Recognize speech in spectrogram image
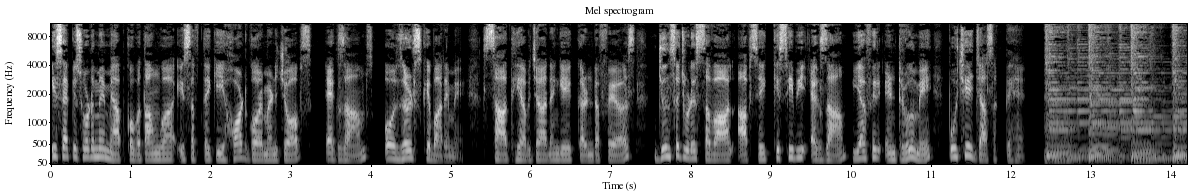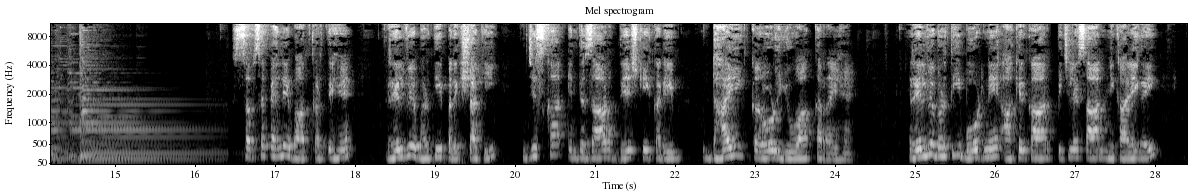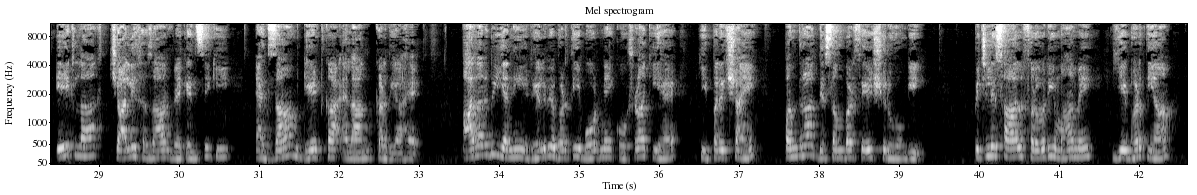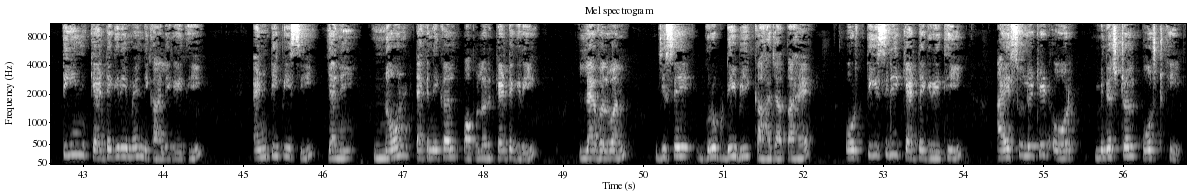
इस एपिसोड में मैं आपको बताऊँगा इस हफ़्ते की हॉट गवर्नमेंट जॉब्स, एग्ज़ाम्स और रिजल्ट्स के बारे में। साथ ही आप जानेंगे करंट अफेयर्स, जिनसे जुड़े सवाल आपसे किसी भी एग्ज़ाम या फिर इंटरव्यू में पूछे जा सकते हैं। सबसे पहले बात करते हैं रेलवे भर्ती परीक्षा की, जिसका इंतज़ार देश के करीब ढाई करोड़ युवा कर रहे हैं। रेलवे भर्ती बोर्ड ने आखिरकार पिछले साल निकाली गई एक लाख चालीस हज़ार वैकेंसी की एग्ज़ाम गेट का ऐलान कर दिया है। आरआरबी यानी रेलवे भर्ती बोर्ड ने घोषणा की है कि परीक्षाएँ 15 दिसंबर से शुरू होंगी। पिछले साल फरवरी माह में ये भर्तियाँ तीन कैटेगरी में निकाली गई थी। एनटीपीसी यानी non technical popular category level one जिसे ग्रुप डी भी कहा जाता है, और तीसरी कैटेगरी थी आइसोलेटेड और मिनिस्ट्रल पोस्ट की।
